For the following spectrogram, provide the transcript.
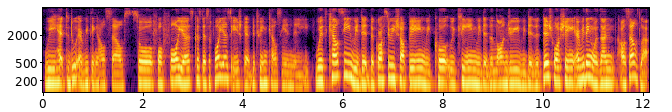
we had to do everything ourselves. So for four years, because there's a four years age gap between Kelsey and Millie. With Kelsey, we did the grocery shopping, we cooked, we cleaned, we did the laundry, we did the dishwashing, everything was done ourselves. lah.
